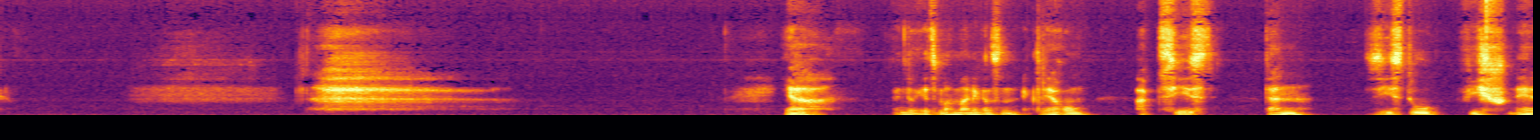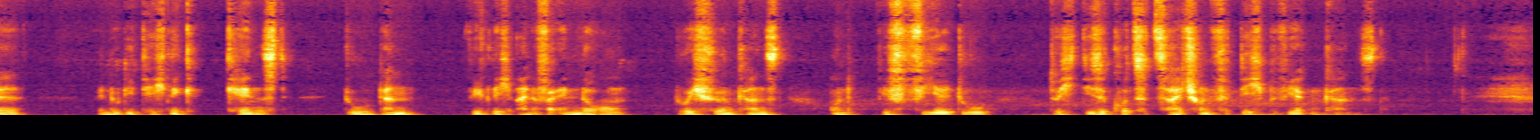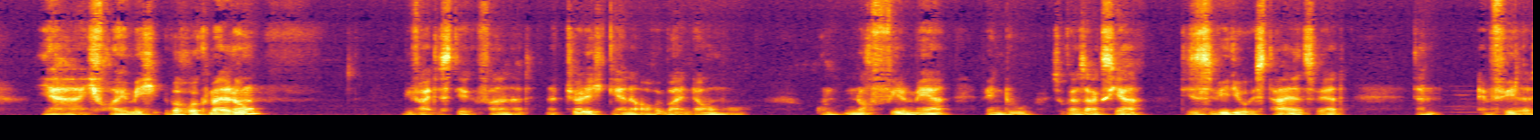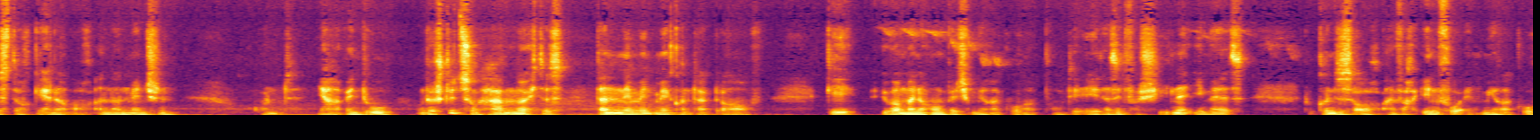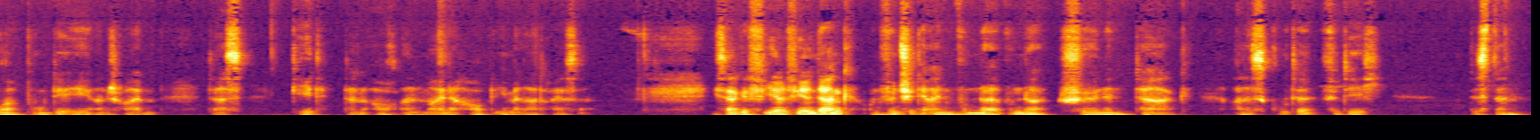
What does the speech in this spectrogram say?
Ja, wenn du jetzt mal meine ganzen Erklärungen abziehst, dann siehst du, wie schnell, wenn du die Technik kennst, du dann wirklich eine Veränderung durchführen kannst und wie viel du durch diese kurze Zeit schon für dich bewirken kannst. Ja, ich freue mich über Rückmeldung, wie weit es dir gefallen hat. Natürlich gerne auch über einen Daumen hoch und noch viel mehr, wenn du sogar sagst, ja, dieses Video ist teilenswert, dann empfehle es doch gerne auch anderen Menschen. Und ja, wenn du Unterstützung haben möchtest, dann nimm mit mir Kontakt auf. Geh über meine Homepage miracora.de, da sind verschiedene E-Mails. Du könntest auch einfach info.miracora.de anschreiben. Das geht dann auch an meine Haupt-E-Mail-Adresse. Ich sage vielen, vielen Dank und wünsche dir einen wunder, wunderschönen Tag. Alles Gute für dich. Bis dann.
